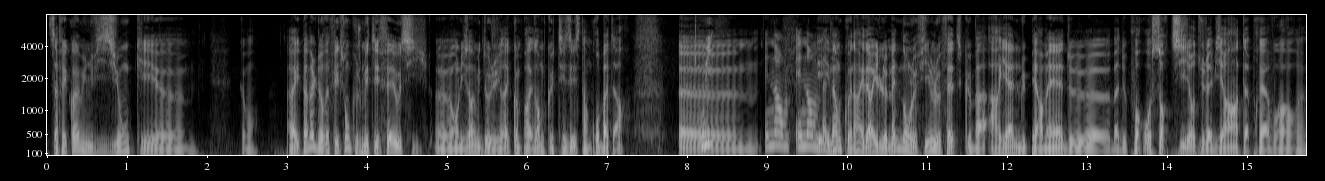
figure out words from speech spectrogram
ça fait quand même une vision qui est euh, comment? Avec pas mal de réflexions que je m'étais fait aussi euh, en lisant la mythologie grecque, comme par exemple que Thésée c'est un gros bâtard. Euh, Énorme, énorme. et- bâtard. énorme connard. Et d'ailleurs, ils le mettent dans le film, le fait que bah, Ariane lui permet de, euh, bah, de pouvoir ressortir du labyrinthe après avoir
